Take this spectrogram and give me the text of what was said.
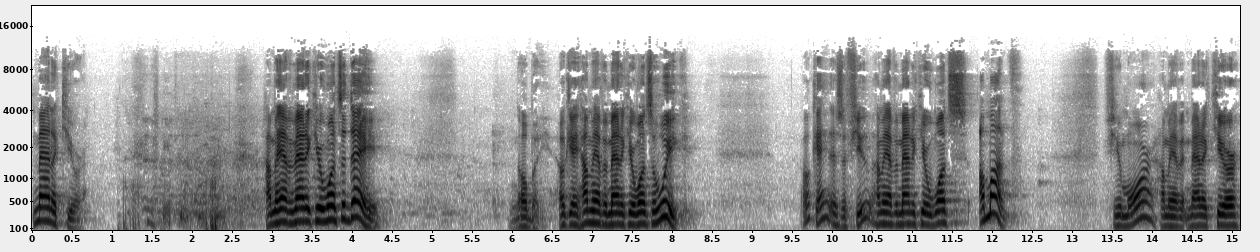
manicure? how many have a manicure once a day? Nobody. Okay, how many have a manicure once a week? Okay, there's a few. How many have a manicure once a month? A few more. How many have a manicure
